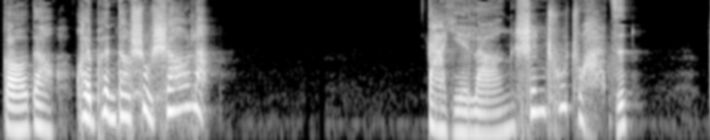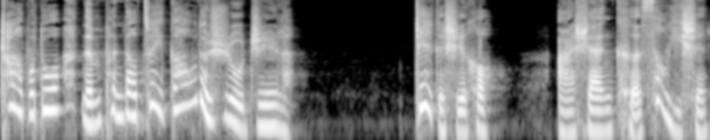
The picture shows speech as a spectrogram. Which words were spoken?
高到快碰到树梢了。大野狼伸出爪子。差不多能碰到最高的树枝了。这个时候，阿山咳嗽一声，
